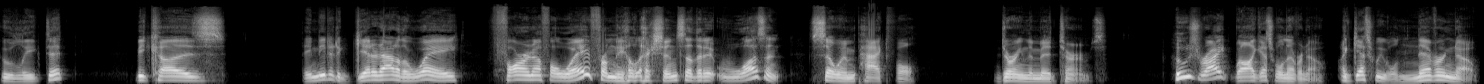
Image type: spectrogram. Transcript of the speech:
who leaked it because they needed to get it out of the way far enough away from the election so that it wasn't so impactful during the midterms. Who's right? Well, I guess we'll never know. I guess we will never know.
